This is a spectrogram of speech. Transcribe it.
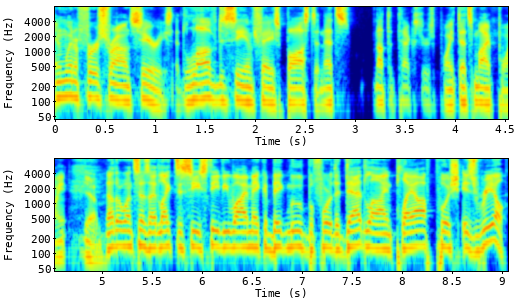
and win a first round series. I'd love to see him face Boston. That's not the texter's point. That's my point. Yeah. Another one says, I'd like to see Stevie Y make a big move before the deadline. Playoff push is real.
